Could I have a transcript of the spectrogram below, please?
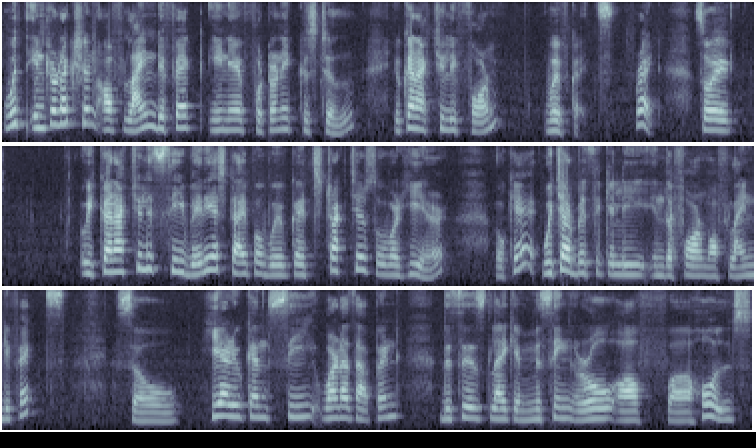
with introduction of line defect in a photonic crystal you can actually form waveguides right. So, a we can actually see various type of waveguide structures over here okay which are basically in the form of line defects so here you can see what has happened this is like a missing row of uh, holes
